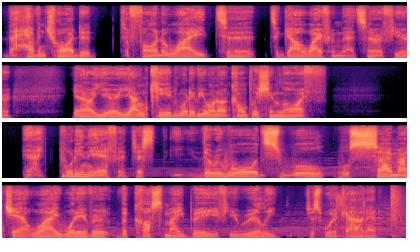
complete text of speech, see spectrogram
they haven't tried to to find a way to to go away from that. So if you're, you know, you're a young kid, whatever you want to accomplish in life, you know, put in the effort. Just the rewards will will so much outweigh whatever the cost may be if you really just work hard at it.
